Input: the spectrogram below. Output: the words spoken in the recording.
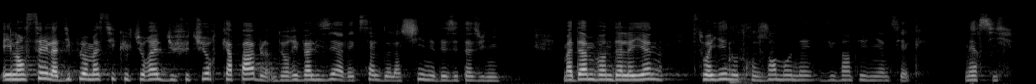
et lancer la diplomatie culturelle du futur capable de rivaliser avec celle de la Chine et des États-Unis. Madame von der Leyen, soyez notre Jean Monnet du XXIe siècle. Merci.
